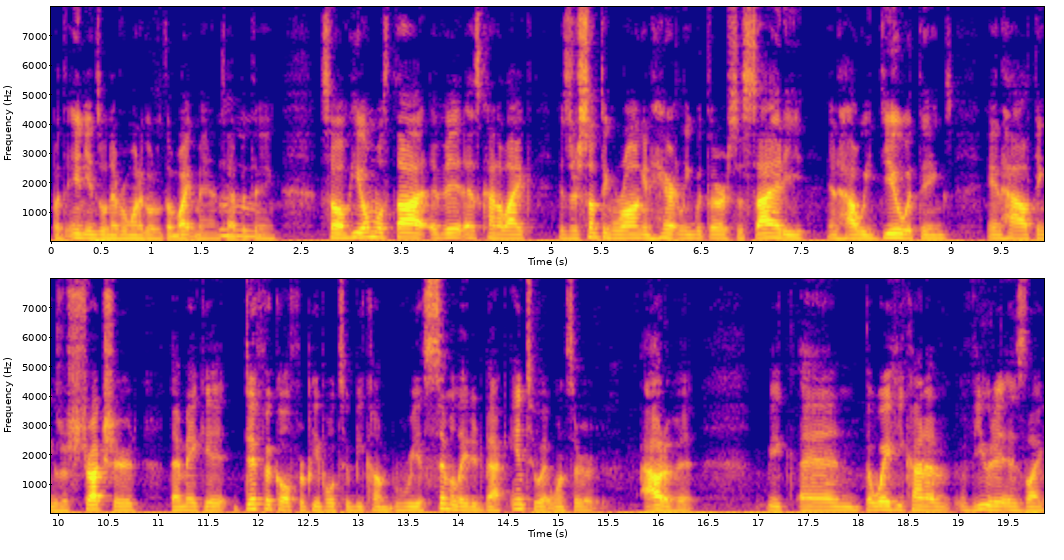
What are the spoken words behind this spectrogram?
but the Indians will never want to go with the white man type of Mhm. thing. So he almost thought of it as kind of like, is there something wrong inherently with our society and how we deal with things and how things are structured that make it difficult for people to become reassimilated back into it once they're out of it. Be- And the way he kind of viewed it is like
